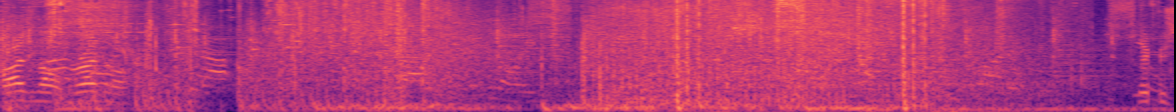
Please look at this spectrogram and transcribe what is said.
Horizon ult, Horizon ult. There's,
